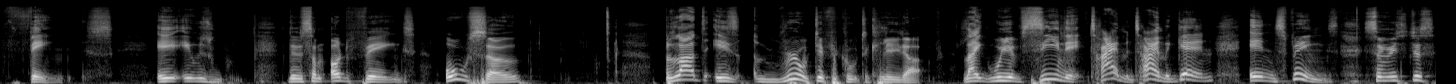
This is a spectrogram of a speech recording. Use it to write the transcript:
things? It, it was there were some odd things. Also, blood is real difficult to clean up. Like we have seen it time and time again in Sphinx. So it's just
